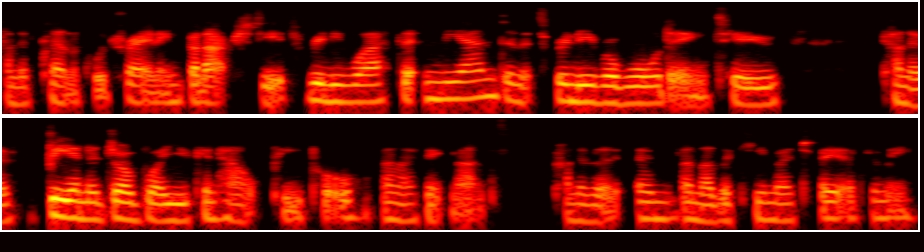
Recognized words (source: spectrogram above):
kind of clinical training, but actually it's really worth it in the end, and it's really rewarding to kind of be in a job where you can help people. And I think that's kind of a, a, another key motivator for me.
